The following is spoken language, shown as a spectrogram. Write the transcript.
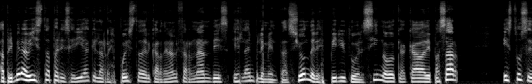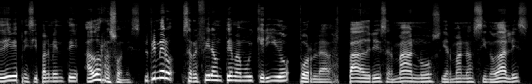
A primera vista parecería que la respuesta del cardenal Fernández es la implementación del espíritu del sínodo que acaba de pasar. Esto se debe principalmente a dos razones. El primero se refiere a un tema muy querido por los padres, hermanos y hermanas sinodales,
